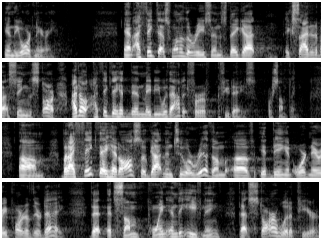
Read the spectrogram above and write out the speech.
in the ordinary. And I think that's one of the reasons they got excited about seeing the star. I, don't, I think they had been maybe without it for a few days or something. Um, but I think they had also gotten into a rhythm of it being an ordinary part of their day. That at some point in the evening, that star would appear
